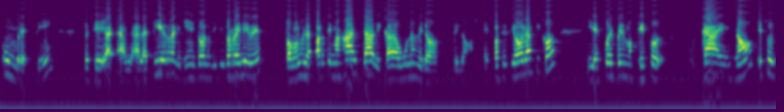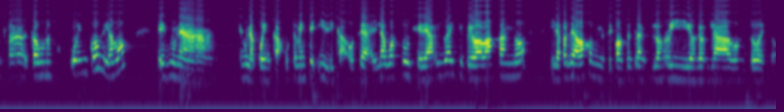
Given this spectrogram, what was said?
cumbres, ¿sí? Entonces a, a la- a la tierra que tiene todos los distintos relieves, tomamos la parte más alta de cada uno de los de los espacios geográficos y después vemos que eso cae, ¿no? Eso cada, cada uno de esos cuencos, digamos, es una es una cuenca justamente hídrica, o sea, el agua surge de arriba y siempre va bajando y la parte de abajo es donde se concentran los ríos, los lagos y todo eso,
